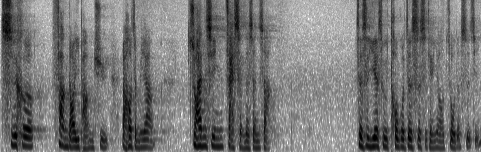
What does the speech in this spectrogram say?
吃喝放到一旁去，然后怎么样专心在神的身上。这是耶稣透过这四十天要做的事情，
